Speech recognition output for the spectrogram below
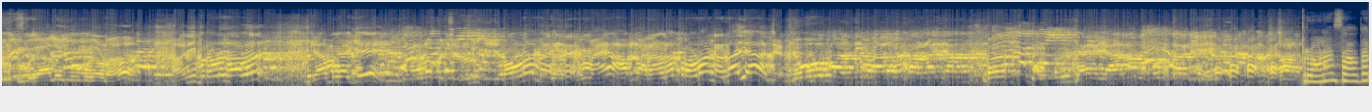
ਤੁਸੀਂ ਮੰਗਾ ਲਓ ਜੋ ਮੰਗਾਉਣਾ ਹਾਂਜੀ ਪਰੌਣਾ ਸਾਹਿਬ ਕੀ ਮੰਗਾਈਏ ਪਰੌਣਾ ਪਿੱਛੇ ਨੂੰ ਲੁਕੀ ਪਰੌਣਾ ਮੈਂ ਮੈਂ ਆ ਪਰਾਣਾ ਪਰੌਣਾ ਕਰਨਾ ਜਾਂ ਅੱਜ ਜੋ ਮਰਦੀ ਪ੍ਰਾਹੁਣਾ ਸਾਹਿਬ ਦਾ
